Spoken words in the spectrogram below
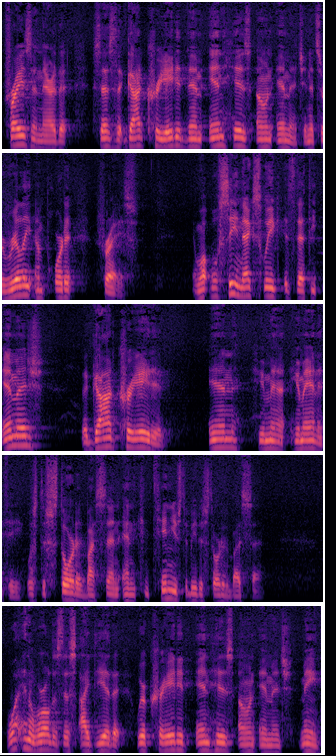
phrase in there that says that God created them in his own image. And it's a really important phrase. And what we'll see next week is that the image that God created in human, humanity was distorted by sin and continues to be distorted by sin. What in the world does this idea that we're created in his own image mean?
